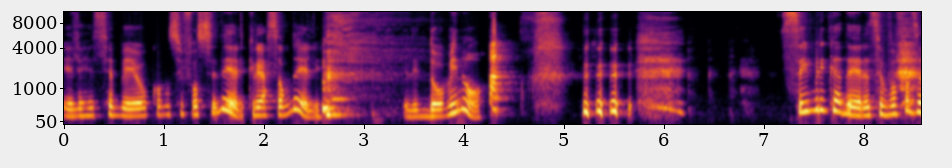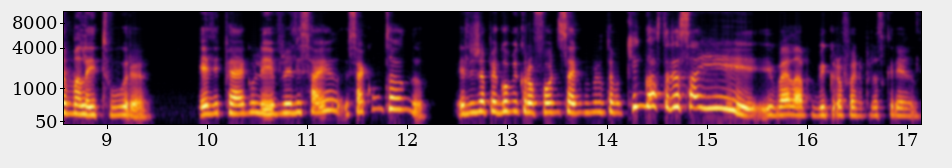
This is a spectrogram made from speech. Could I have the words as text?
Ele recebeu como se fosse dele, criação dele. ele dominou. Sem brincadeira, se eu vou fazer uma leitura, ele pega o livro e ele sai, sai contando. Ele já pegou o microfone e saiu me perguntando quem gosta de açaí? E vai lá pro microfone para as crianças.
